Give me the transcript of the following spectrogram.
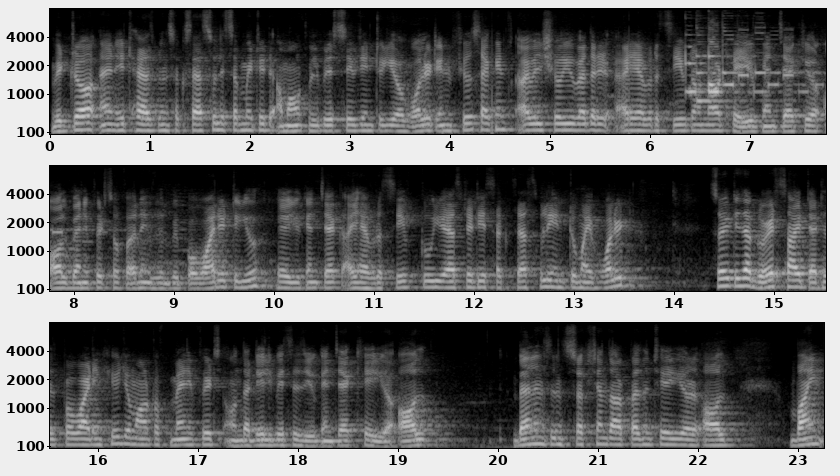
withdraw and it has been successfully submitted. Amount will be received into your wallet in few seconds. I will show you whether i have received or not here. You can check your all benefits of earnings will be provided to you. Here you can check i have received 2 usdt successfully into my wallet so it is a great site that is providing huge amount of benefits on the daily basis. You can check here your all balance instructions are present here. Your all buying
